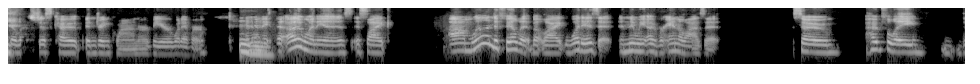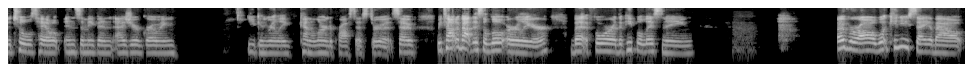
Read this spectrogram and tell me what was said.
So let's just cope and drink wine or beer or whatever. Mm-hmm. And then the, mm-hmm. the other one is, it's like, I'm willing to feel it, but like, what is it? And then we overanalyze it. So hopefully the tools help and some even as you're growing you can really kind of learn to process through it. So we talked about this a little earlier, but for the people listening, overall, what can you say about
